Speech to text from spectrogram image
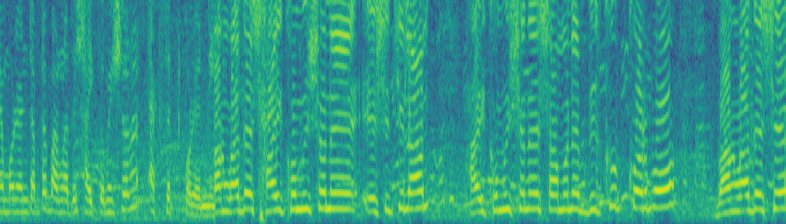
মেমোরেন্ডামটা বাংলাদেশ হাই কমিশনার অ্যাকসেপ্ট করেননি বাংলাদেশ হাই কমিশনে এসেছিলাম। হাই কমিশনের সামনে বিক্ষোভ করব। বাংলাদেশে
